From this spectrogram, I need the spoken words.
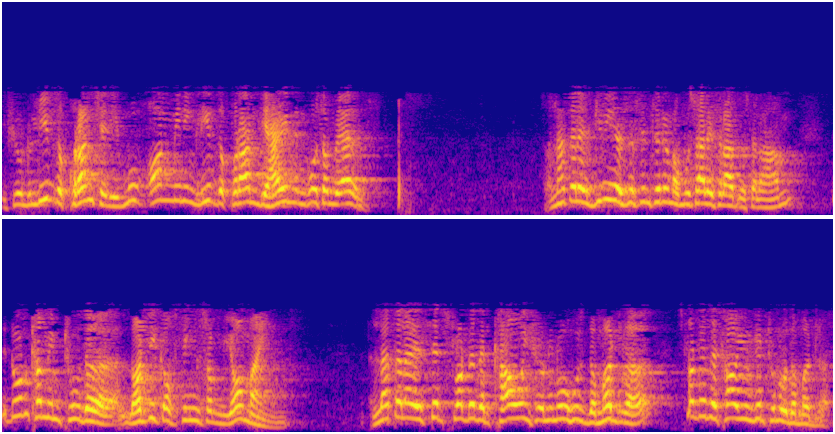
If you want to leave the Quran Sharif, move on meaning leave the Quran behind and go somewhere else. So Allah Ta'ala is giving us this incident of Musa alayhi wasalam. They don't come into the logic of things from your mind. Allah Ta'ala has said slaughter the cow if you want to know who's the murderer. Slaughter the cow, you'll get to know the murderer.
